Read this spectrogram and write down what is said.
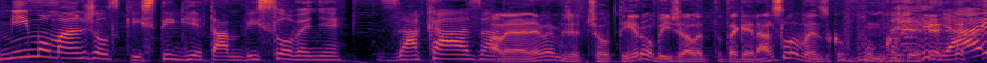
mimo manželský styk je tam vyslovene zakázaný. Ale ja neviem, že čo ty robíš, ale to tak aj na Slovensku funguje. Jaj?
